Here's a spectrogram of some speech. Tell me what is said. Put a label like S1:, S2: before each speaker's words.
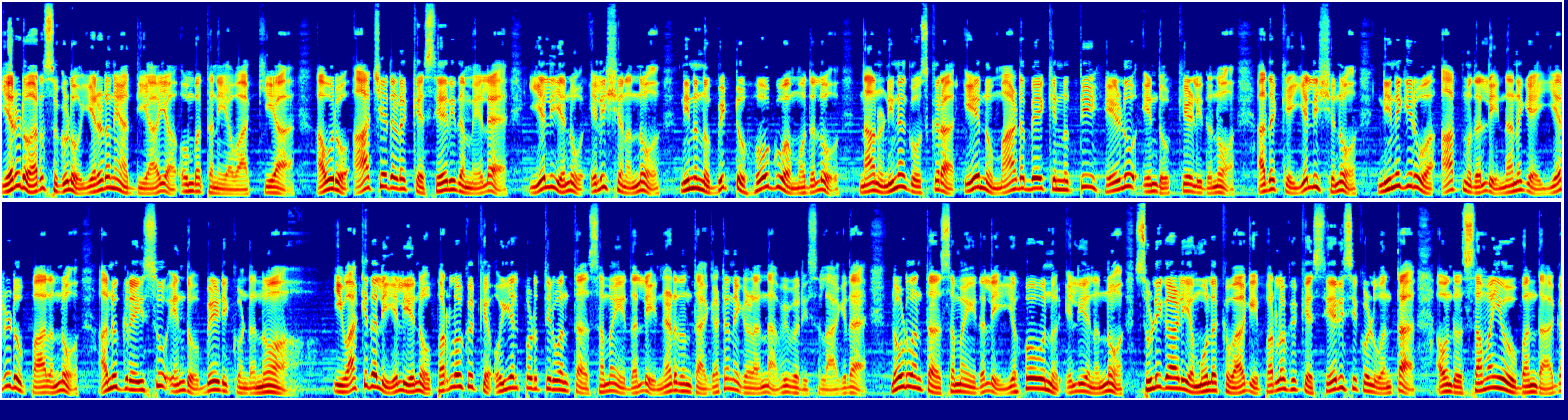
S1: ಎರಡು ಅರಸುಗಳು ಎರಡನೇ ಅಧ್ಯಾಯ ಒಂಬತ್ತನೆಯ ವಾಕ್ಯ. ಅವರು ಆಚೆದಡಕ್ಕೆ ಸೇರಿದ ಮೇಲೆ ಎಲಿಯನು ಎಲಿಶನನ್ನು ನಿನ್ನನ್ನು ಬಿಟ್ಟು ಹೋಗುವ ಮೊದಲು ನಾನು ನಿನಗೋಸ್ಕರ ಏನು ಮಾಡಬೇಕೆನ್ನುತ್ತಿ ಹೇಳು ಎಂದು ಕೇಳಿದನು. ಅದಕ್ಕೆ ಎಲಿಶನು ನಿನಗಿರುವ ಆತ್ಮದಲ್ಲಿ ನನಗೆ ಎರಡು ಪಾಲನ್ನು ಅನುಗ್ರಹಿಸು ಎಂದು ಬೇಡಿಕೊಂಡನು. ಈ ವಾಕ್ಯದಲ್ಲಿ ಎಲಿಯನು ಪರಲೋಕಕ್ಕೆ ಒಯ್ಯಲ್ಪಡುತ್ತಿರುವಂತ ಸಮಯದಲ್ಲಿ ನಡೆದಂತ ಘಟನೆಗಳನ್ನು ವಿವರಿಸಲಾಗಿದೆ. ನೋಡುವಂತ ಸಮಯದಲ್ಲಿ ಯಹೋವನು ಎಲಿಯನನ್ನು ಸುಳಿಗಾಳಿಯ ಮೂಲಕವಾಗಿ ಪರಲೋಕಕ್ಕೆ ಸೇರಿಸಿಕೊಳ್ಳುವಂತ ಆ ಒಂದು ಸಮಯವು ಬಂದಾಗ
